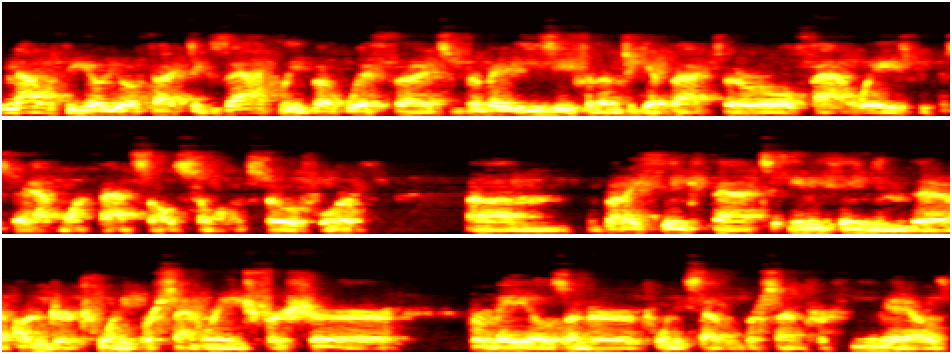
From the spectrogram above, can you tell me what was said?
not with the yo-yo effect exactly, but with uh, it's very easy for them to get back to their old fat ways because they have more fat cells, so on and so forth. Um, but I think that anything in the under 20% range for sure for males, under 27% for females,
